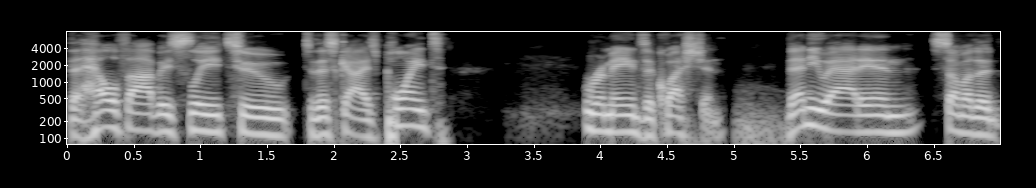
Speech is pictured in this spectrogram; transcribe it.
The health, obviously, to to this guy's point, remains a question. Then you add in some of the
